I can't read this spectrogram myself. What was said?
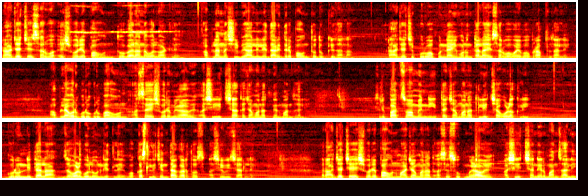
राजाचे सर्व ऐश्वर पाहून धोब्याला नवल वाटले. आपल्या नशिबी आलेले दारिद्र्य पाहून तो दुःखी झाला. राजाची पूर्वपुण्याई म्हणून त्याला हे सर्व वैभव प्राप्त झाले. आपल्यावर गुरुकृपा होऊन असं ऐश्वर मिळावे अशी इच्छा त्याच्या मनात निर्माण झाली. श्रीपाद स्वामींनी त्याच्या मनातील इच्छा ओळखली. गुरूंनी त्याला जवळ बोलवून घेतले व कसली चिंता करतोस असे विचारले. राजाचे ऐश्वर पाहून माझ्या मनात असे सुख मिळावे अशी इच्छा निर्माण झाली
